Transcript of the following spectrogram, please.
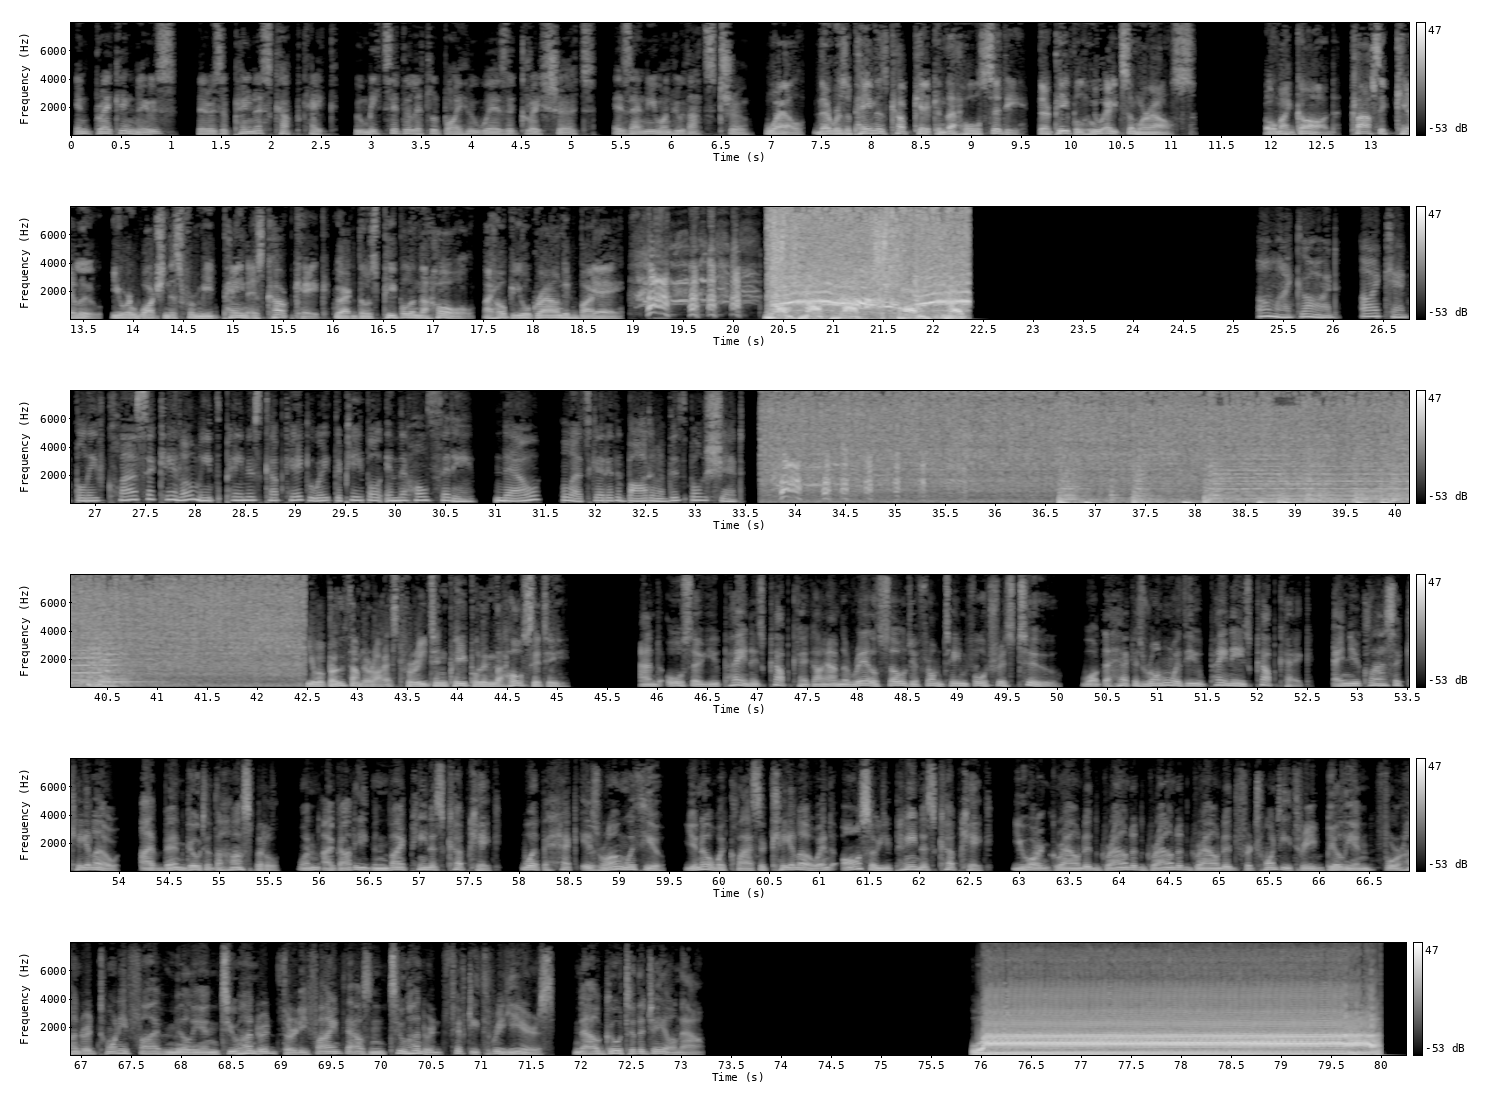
In breaking news, there is a penis cupcake who meted the little boy who wears a grey shirt. Is anyone who that's true? Well, there was a painless cupcake in the whole city. They're people who ate somewhere else. Oh my god, classic Caillou, you are watching this for Meat Painis Cupcake had those people in the hole. I hope you're grounded by a. Oh my god, I can't believe Classic Caillou meets Painis Cupcake who ate the people in the whole city. Now, let's get at the bottom of this bullshit. You were both under arrest for eating people in the whole city. And also you pain Cupcake I am the real soldier from Team Fortress 2. What the heck is wrong with you Painis Cupcake? And you classic Caillou, I've been go to the hospital, when I got eaten by penis cupcake, what the heck is wrong with you? You know what classic Caillou and also you penis cupcake, you are grounded grounded grounded grounded for 23,425,235,253 years, now go to the jail now. Wow.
